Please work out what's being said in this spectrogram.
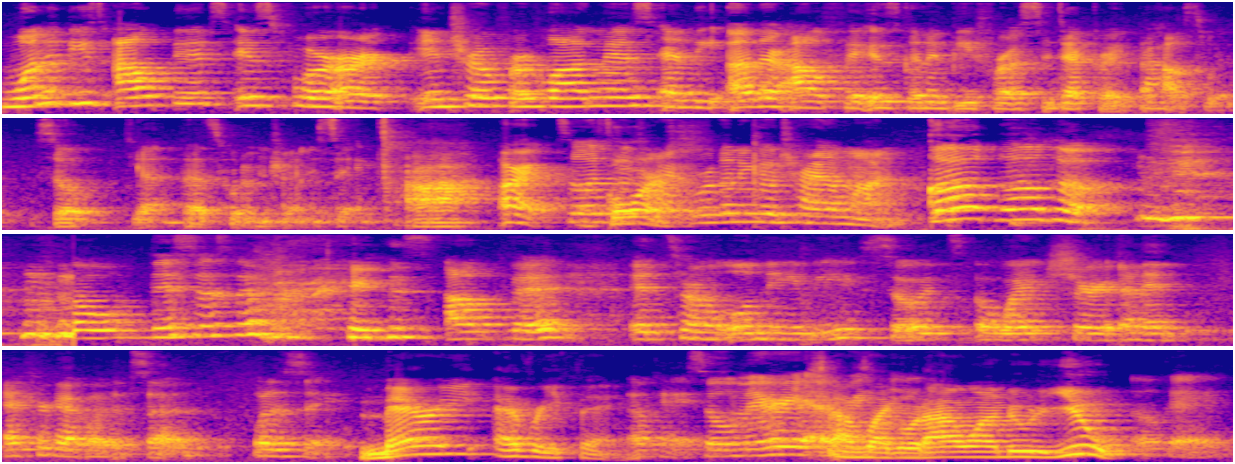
one of these outfits is for our intro for Vlogmas, and the other outfit is going to be for us to decorate the house with. So, yeah, that's what I'm trying to say. ah. All right, so let's go try it. We're going to go try them on. Go, go, go. so, this is the first outfit. It's from Old Navy, so it's a white shirt, and it, I forgot what it said. What does it say? Marry everything. Okay, so marry everything. Sounds like what I want to do to you. Okay.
